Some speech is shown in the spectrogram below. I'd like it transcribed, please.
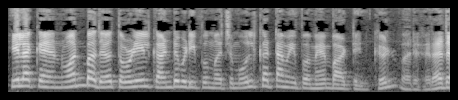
இலக்கு ஒன்பது தொழில் கண்டுபிடிப்பு மற்றும் உள்கட்டமைப்பு மேம்பாட்டின் கீழ் வருகிறது.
